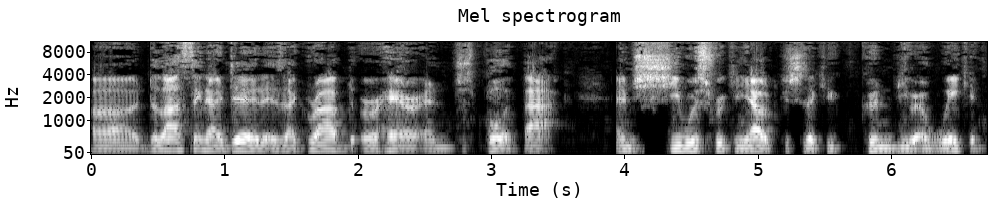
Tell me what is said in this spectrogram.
uh, the last thing I did is I grabbed her hair and just pull it back, and she was freaking out because she's like, "You couldn't be awakened,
